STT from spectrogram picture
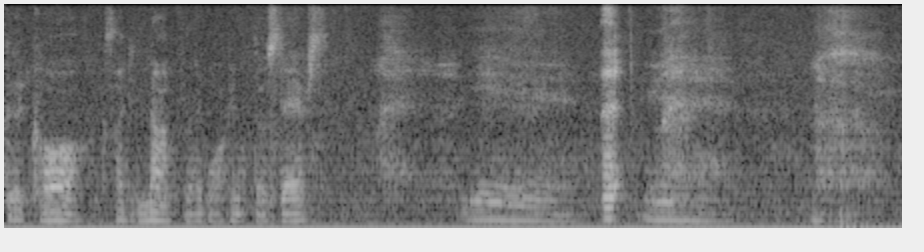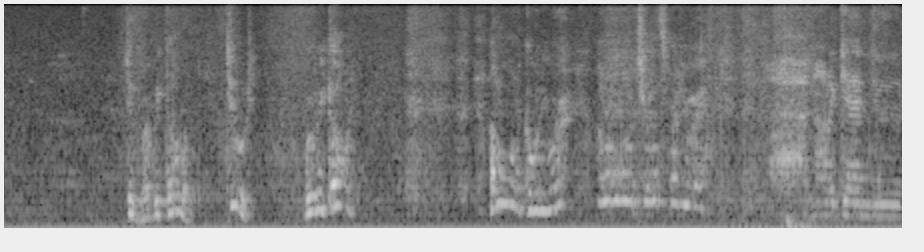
Good call. Because I did not feel like walking up those stairs. Yeah. Yeah. Dude, where are we going? Dude, where are we going? I don't want to go anywhere. I don't want to transfer anywhere. Not again, dude.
